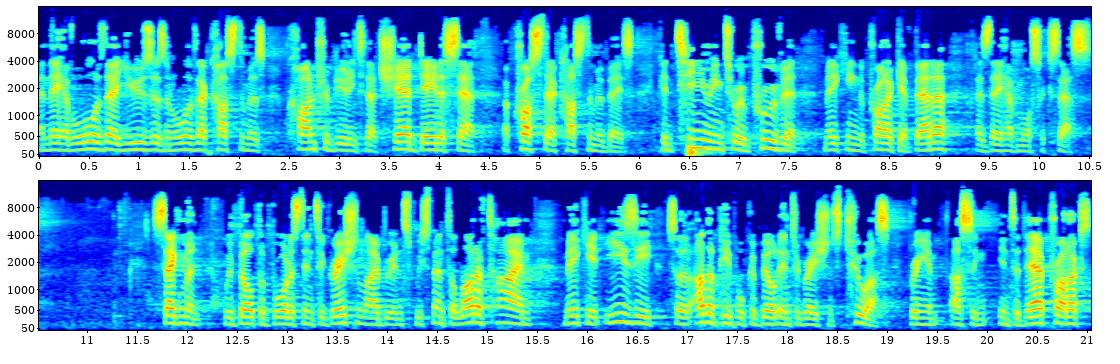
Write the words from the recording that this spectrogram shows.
And they have all of their users and all of their customers contributing to that shared data set across their customer base, continuing to improve it, making the product get better as they have more success. Segment, we built the broadest integration library, and we spent a lot of time making it easy so that other people could build integrations to us, bringing us in, into their products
